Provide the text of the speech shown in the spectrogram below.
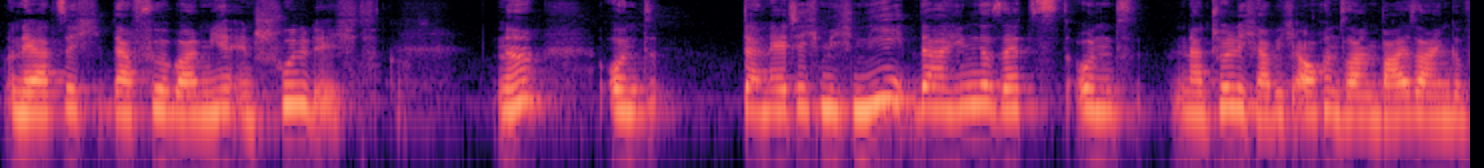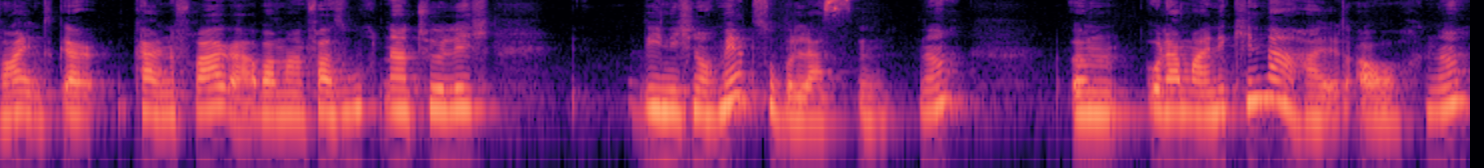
Und er hat sich dafür bei mir entschuldigt. Ne? Und dann hätte ich mich nie da hingesetzt und natürlich habe ich auch in seinem Beisein geweint, gar keine Frage, aber man versucht natürlich, die nicht noch mehr zu belasten. Ne? Ähm, oder meine Kinder halt auch. Ne?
